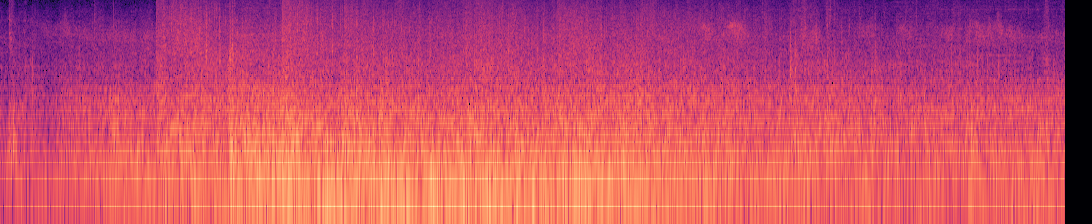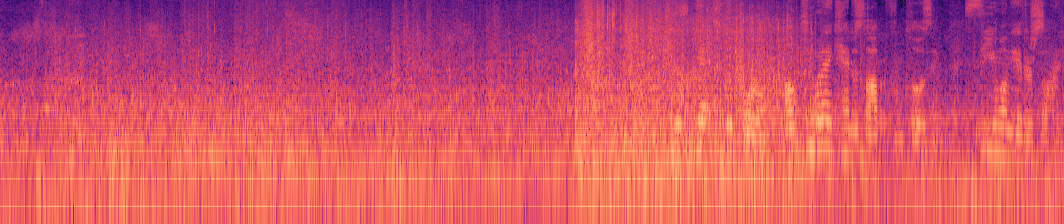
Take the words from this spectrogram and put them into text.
Just get to the portal. I'll do what I can to stop it from closing. See you on the other side.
